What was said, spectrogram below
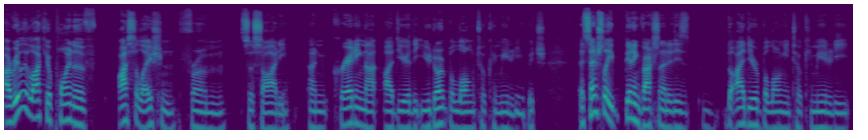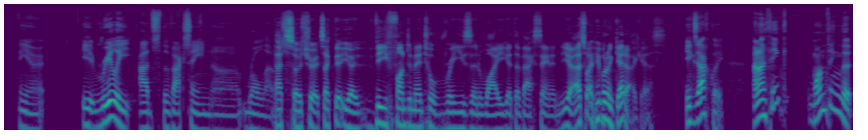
I really like your point of isolation from society and creating that idea that you don't belong to a community, which essentially getting vaccinated is the idea of belonging to a community. You know, it really adds to the vaccine uh, rollout. That's so true. It's like the you know the fundamental reason why you get the vaccine, and yeah, that's why people don't get it. I guess. Exactly. And I think one thing that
